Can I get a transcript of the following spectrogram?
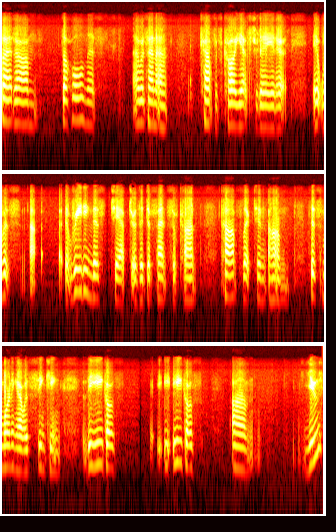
But um the wholeness i was on a conference call yesterday, and it, it was uh, reading this chapter, the defense of con- conflict. And um, this morning, I was thinking the ego's e- ego's um, use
